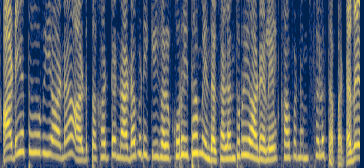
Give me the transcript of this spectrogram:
அடைய தேவையான அடுத்த கட்ட நடவடிக்கைகள் குறித்தும் இந்த கலந்துரையாடலில் கவனம் செலுத்தப்பட்டது.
